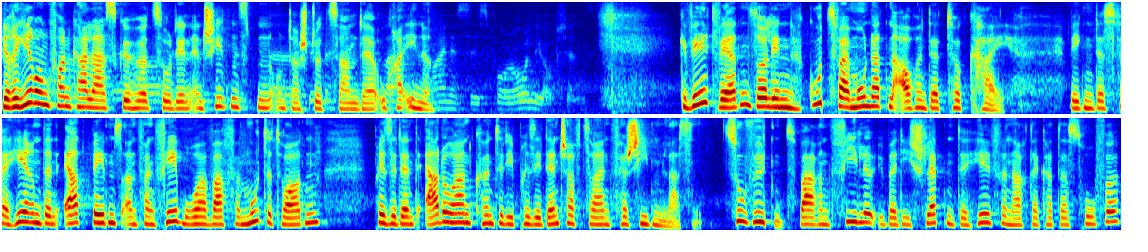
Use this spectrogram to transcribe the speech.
Die Regierung von Callas gehört zu den entschiedensten Unterstützern der Ukraine. Gewählt werden soll in gut zwei Monaten auch in der Türkei. Wegen des verheerenden Erdbebens Anfang Februar war vermutet worden, Präsident Erdogan könnte die Präsidentschaftswahlen verschieben lassen. Zu wütend waren viele über die schleppende Hilfe nach der Katastrophe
